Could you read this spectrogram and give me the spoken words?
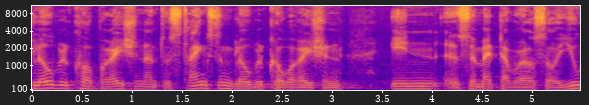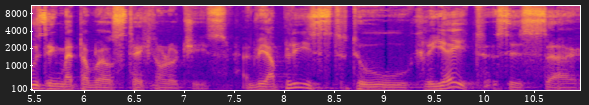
global cooperation and to strengthen global cooperation in the metaverse or using metaverse technologies. And we are pleased to create this uh,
